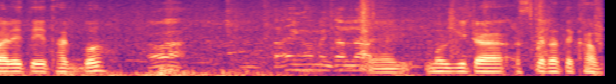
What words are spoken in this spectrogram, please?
বাড়িতেই থাকব। মুরগিটা আজকে রাতে খাব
